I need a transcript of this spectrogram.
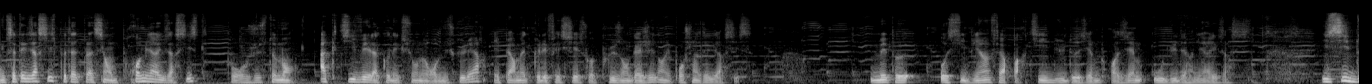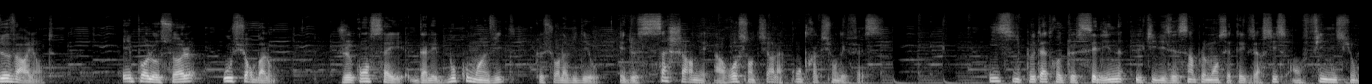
Donc cet exercice peut être placé en premier exercice pour justement activer la connexion neuromusculaire et permettre que les fessiers soient plus engagés dans les prochains exercices. Mais peut aussi bien faire partie du deuxième, troisième ou du dernier exercice. Ici, deux variantes. Épaule au sol ou sur ballon je conseille d'aller beaucoup moins vite que sur la vidéo et de s'acharner à ressentir la contraction des fesses. Ici, peut-être que Céline utilisait simplement cet exercice en finition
